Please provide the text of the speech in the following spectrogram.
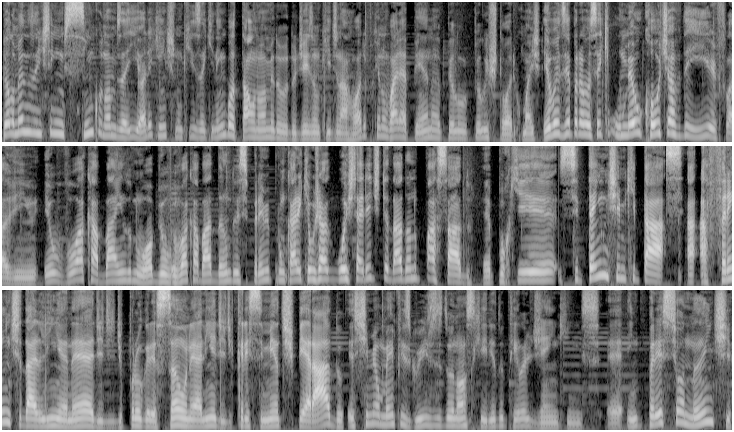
pelo menos a gente tem cinco nomes aí. Olha que a gente não quis aqui nem botar o nome do, do Jason Kidd na roda, porque não vale a pena pelo, pelo histórico. Mas eu vou dizer para você que o meu Coach of the Year, Flavinho, eu vou acabar indo no óbvio, eu vou acabar dando esse prêmio para um cara que eu já gostaria de ter dado ano passado. É porque se tem um time que tá à, à frente da linha, né, de, de, de, progressão, né, a linha de, de crescimento esperado, esse time é o Memphis Grizzlies do nosso querido Taylor Jenkins. É impressionante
